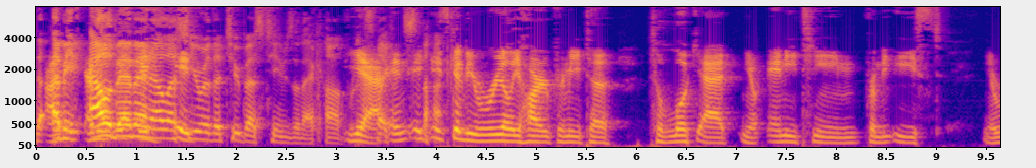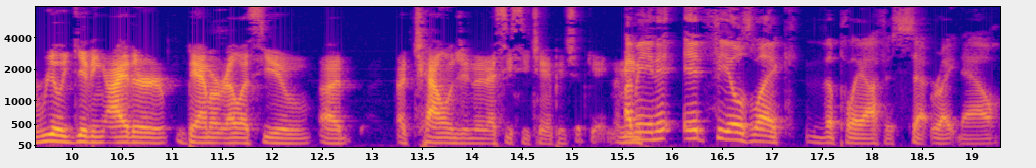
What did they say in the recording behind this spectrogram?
mean, I mean, Alabama it- and LSU it- are the two best teams in that conference. Yeah, Like, and it's it, not- it's going to be really hard for me to to look at you know any team from the East, you know, really giving either Bama or LSU a a challenge in an SEC championship game. I mean, I mean, it, it feels like the playoff is set right now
